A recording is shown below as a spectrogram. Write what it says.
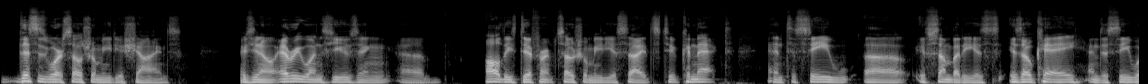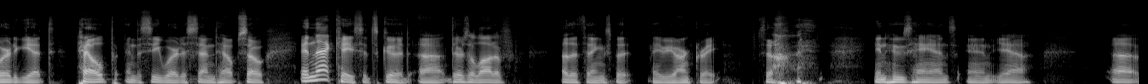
this is where social media shines. As you know, everyone's using uh, all these different social media sites to connect and to see uh, if somebody is is okay, and to see where to get help, and to see where to send help. So in that case, it's good. Uh, there's a lot of other things, but maybe aren't great. So, in whose hands? And yeah, uh,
